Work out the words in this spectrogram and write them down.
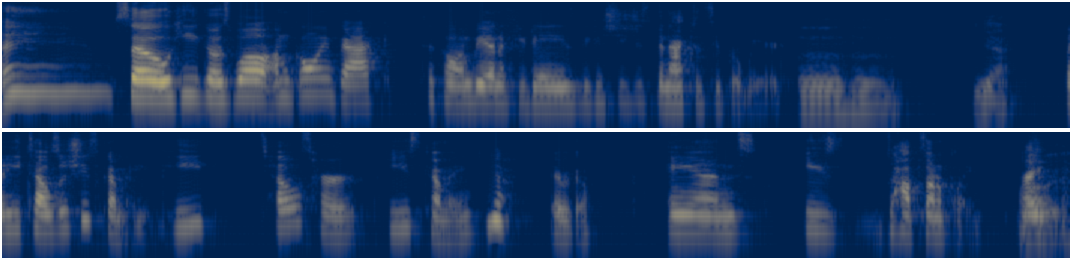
Um, so he goes, Well, I'm going back to Colombia in a few days because she's just been acting super weird. Mm-hmm. Yeah. But he tells her she's coming. He tells her he's coming. Yeah. There we go. And he hops on a plane, right? Oh, yeah.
